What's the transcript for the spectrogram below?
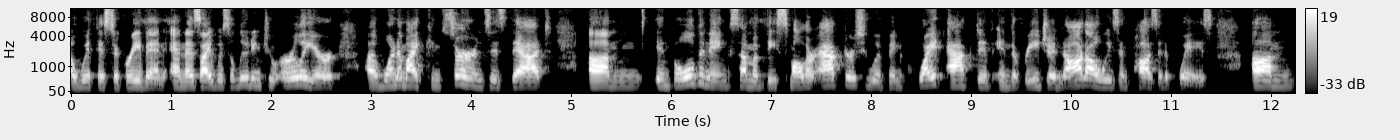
uh, with this agreement. And as I was alluding to earlier, uh, one of my concerns is that um, emboldening some of these smaller actors who have been quite active in the region, not always in positive ways, um,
